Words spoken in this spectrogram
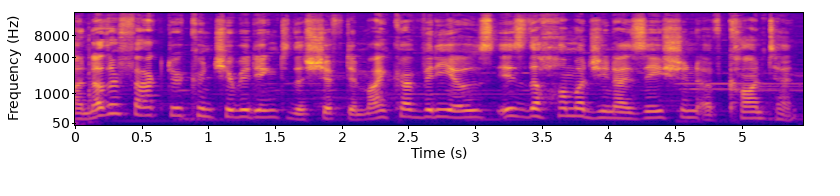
Another factor contributing to the shift in Minecraft videos is the homogenization of content.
